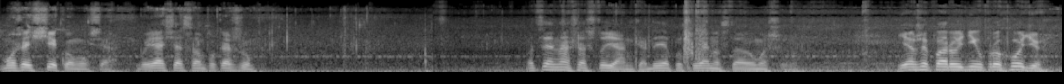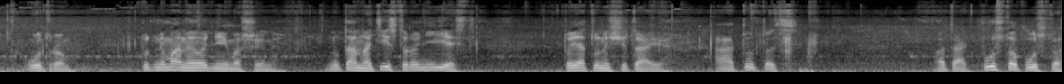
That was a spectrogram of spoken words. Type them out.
може ще комусь. Бо я зараз вам покажу. Оце наша стоянка, де я постійно ставив машину. Я вже пару днів проходжу утром. Тут нема ні однієї машини. Ну там на тій стороні є, то я ту не вважаю. А тут ось отак, пусто-пусто.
